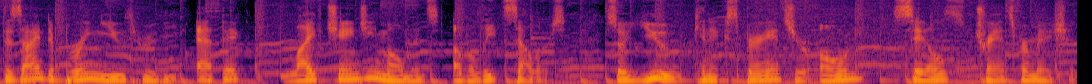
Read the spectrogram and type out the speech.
designed to bring you through the epic, life changing moments of elite sellers so you can experience your own sales transformation.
